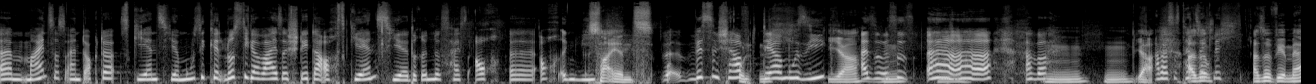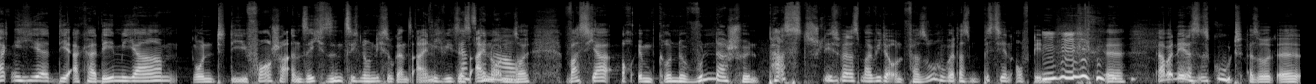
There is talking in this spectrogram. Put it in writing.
Ähm, meins ist ein Doktor Scientia Musica. Lustigerweise steht da auch Scientia drin, das heißt auch, äh, auch irgendwie Science. Wissenschaft Und der Musik. Ja. Also hm, es ist, äh, hm, aber, hm, ja. aber es ist tatsächlich. Also, also wir merken hier, die Akademia und die Forscher an sich sind sich noch nicht so ganz einig, wie sie das einordnen genau. soll. Was ja auch im Grunde wunderschön passt. Schließen wir das mal wieder und versuchen wir das ein bisschen auf den. Mhm. Äh, aber nee, das ist gut. Also äh,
